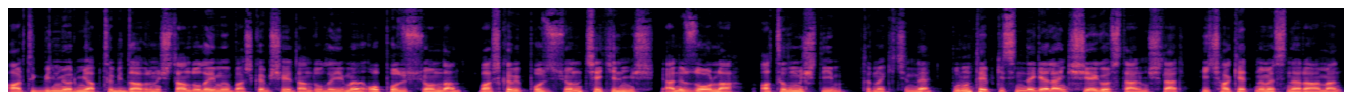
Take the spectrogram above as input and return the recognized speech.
artık bilmiyorum yaptığı bir davranıştan dolayı mı, başka bir şeyden dolayı mı o pozisyondan başka bir pozisyonu çekilmiş. Yani zorla atılmış diyeyim tırnak içinde. Bunun tepkisini de gelen kişiye göstermişler. Hiç hak etmemesine rağmen,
